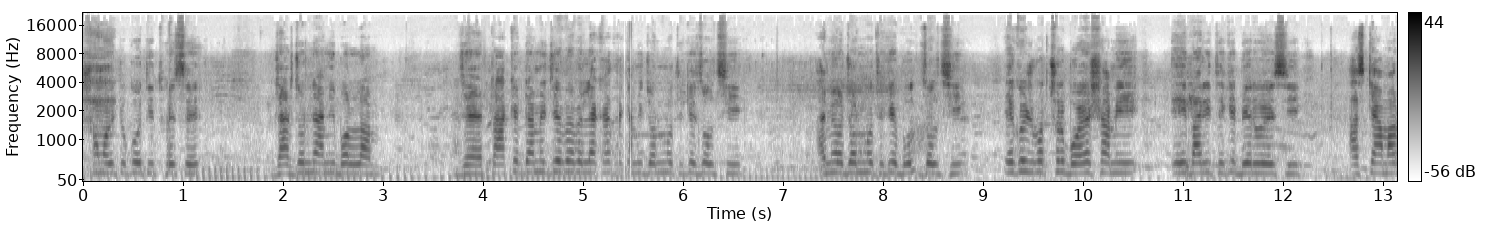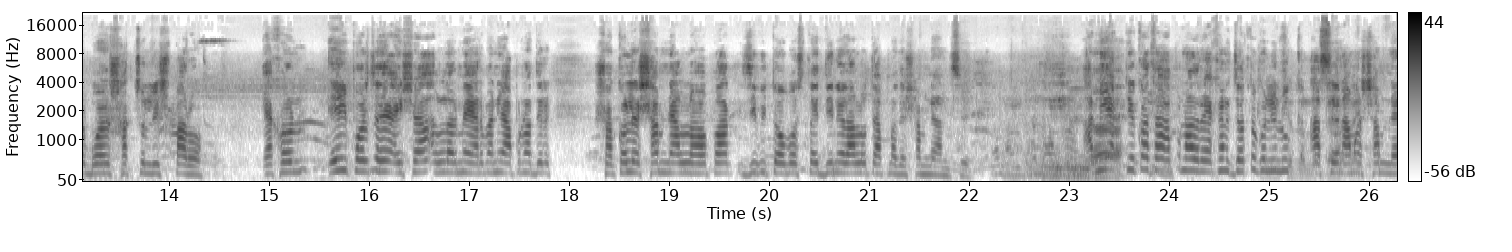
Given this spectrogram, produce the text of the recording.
সময়টুকু অতীত হয়েছে। যার জন্য আমি বললাম যে ট্রাকের দামে যেভাবে লেখা থাকে, আমি জন্ম থেকে জ্বলছি, আমিও জন্ম থেকে বল- জ্বলছি। একুশ বছর বয়স আমি এই বাড়ি থেকে বের হয়েছি। আজকে আমার বয়স সাতচল্লিশ পারো। এখন এই পর্যায়ে আইসা আল্লাহর মেহরবানি আপনাদের সকলের সামনে আল্লাহ পাক জীবিত অবস্থায় দিনের আলোতে আপনাদের সামনে আনছে। আমি একটি কথা আপনাদের এখানে যতগুলি লোক আছেন আমার সামনে,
